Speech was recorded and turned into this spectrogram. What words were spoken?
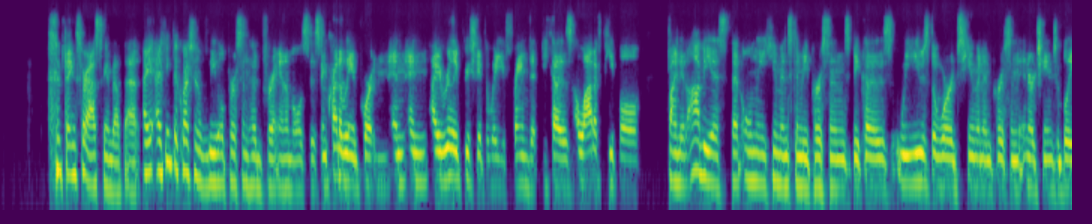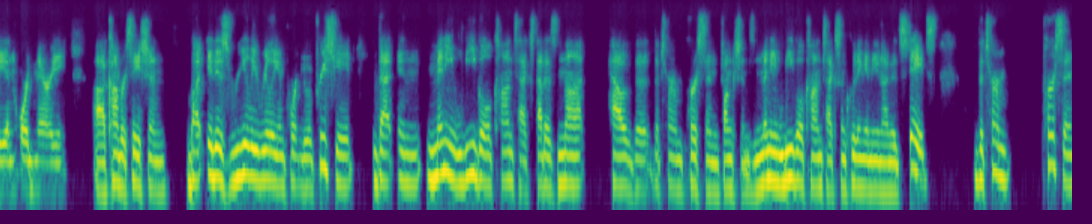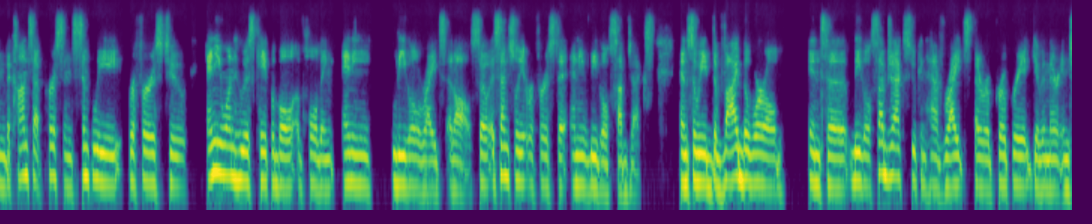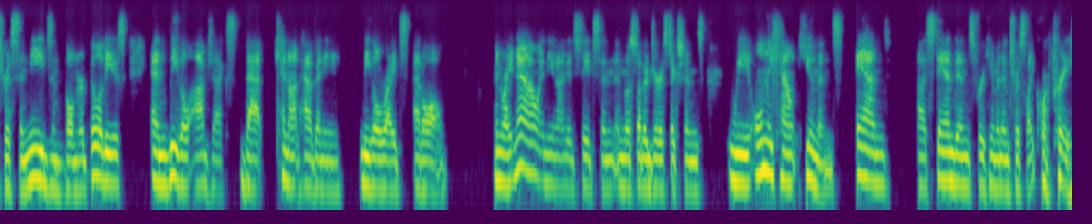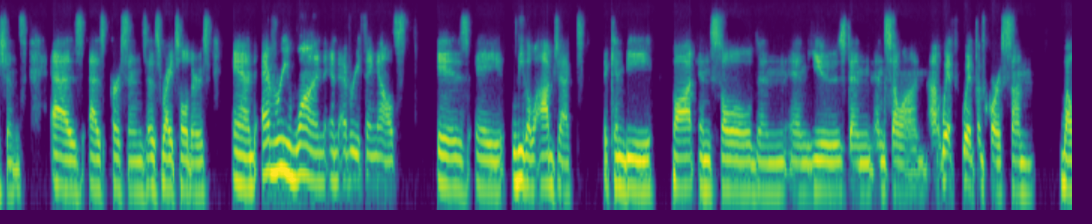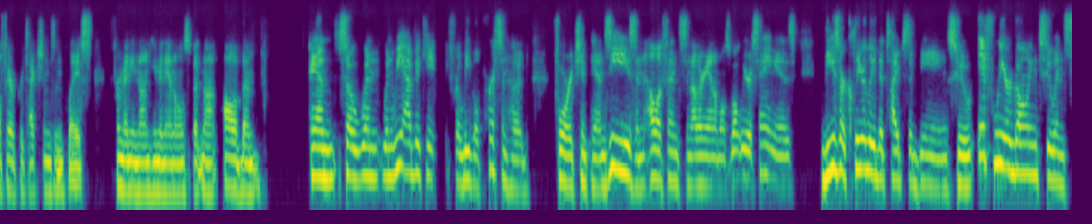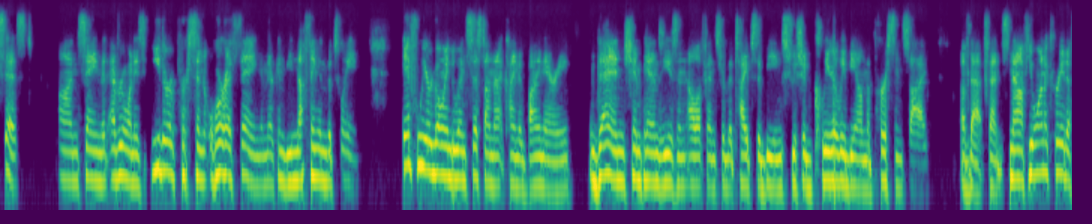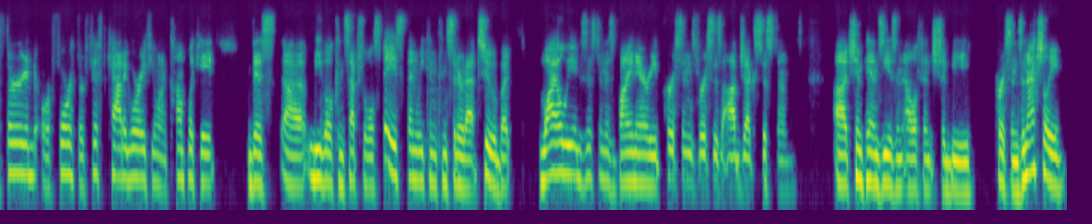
Thanks for asking about that. I, I, think the question of legal personhood for animals is incredibly important. And, and I really appreciate the way you framed it because a lot of people find it obvious that only humans can be persons because we use the words human and person interchangeably in ordinary uh, conversation. But it is really, really important to appreciate that in many legal contexts, that is not how the, the term person functions. In many legal contexts, including in the United States, the term person, the concept person, simply refers to anyone who is capable of holding any legal rights at all. So essentially, it refers to any legal subjects. And so we divide the world into legal subjects who can have rights that are appropriate given their interests and needs and vulnerabilities, and legal objects that cannot have any legal rights at all. And right now, in the United States and, and most other jurisdictions, we only count humans. And uh, stand-ins for human interests like corporations as as persons as rights holders. And everyone and everything else is a legal object that can be bought and sold and and used and and so on uh, with with of course some welfare protections in place for many non-human animals but not all of them. And so when when we advocate for legal personhood for chimpanzees and elephants and other animals. What we are saying is these are clearly the types of beings who, if we are going to insist on saying that everyone is either a person or a thing and there can be nothing in between, if we are going to insist on that kind of binary, then chimpanzees and elephants are the types of beings who should clearly be on the person side of that fence. Now, if you want to create a third or fourth or fifth category, if you want to complicate this uh, legal conceptual space, then we can consider that too. But while we exist in this binary persons versus object system, uh, chimpanzees and elephants should be persons. And actually,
